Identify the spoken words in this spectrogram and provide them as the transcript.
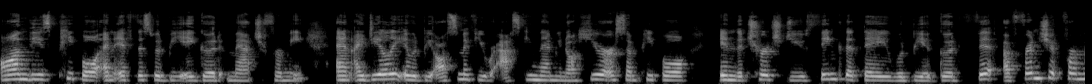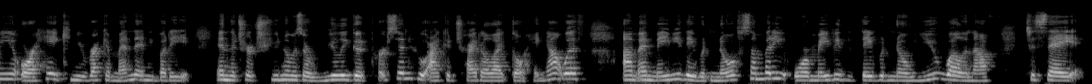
on these people and if this would be a good match for me. And ideally, it would be awesome if you were asking them, you know, here are some people in the church. Do you think that they would be a good fit a friendship for me? Or hey can you recommend anybody in the church who you know is a really good person who i could try to like go hang out with? Um, and maybe they would know of somebody or maybe that they would know you well enough to say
